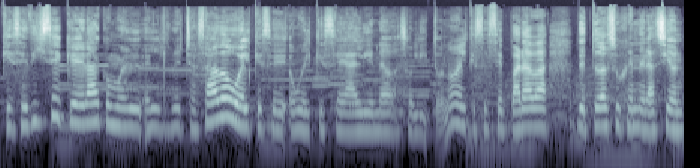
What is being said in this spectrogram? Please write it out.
que se dice que era como el, rechazado o el, que se, o el que se alienaba solito, ¿no? El que se separaba de toda su generación.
